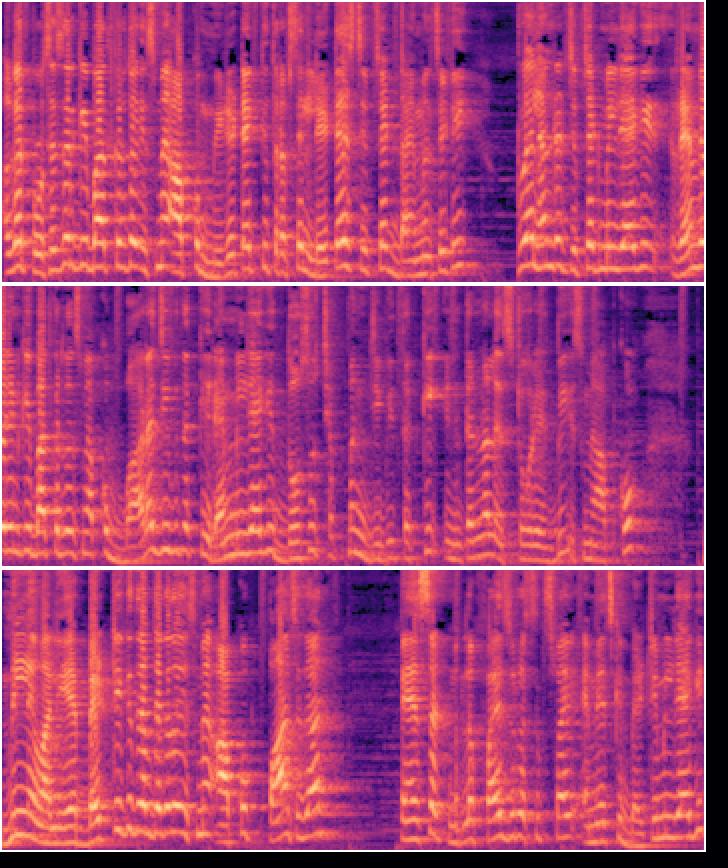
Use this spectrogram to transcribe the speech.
अगर प्रोसेसर की बात करें तो इसमें आपको मीडियाटेक की तरफ़ से latest chipset diamond Dimensity 1200 chipset मिल जाएगी। रैम वेरिएंट की बात करें तो इसमें आपको 12 जीबी तक की रैम मिल जाएगी। दो सौ छप्पन जीबी तक की इंटरनल स्टोरेज भी इसमें आपको मिलने वाली है। बैटरी की तरफ़ देखें तो इसमें आपको पाँच हज़ार पैंसठ मतलब 5065 mAh की बैटरी मिल जाएगी।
